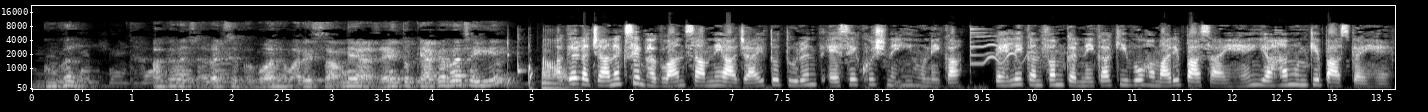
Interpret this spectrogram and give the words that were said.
Google, अगर अचानक से भगवान हमारे सामने आ जाए तो क्या करना चाहिए? अगर अचानक से भगवान सामने आ जाए तो तुरंत ऐसे खुश नहीं होने का, पहले कंफर्म करने का कि वो हमारे पास आए हैं या हम उनके पास गए हैं।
